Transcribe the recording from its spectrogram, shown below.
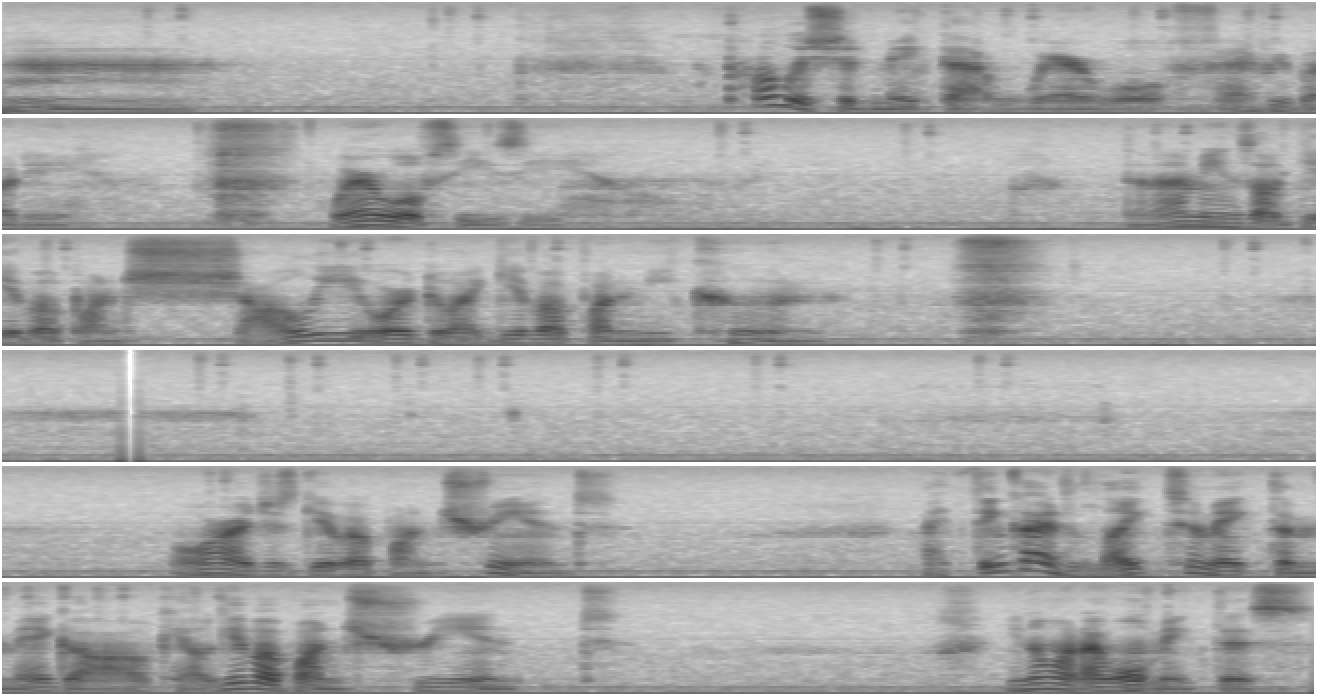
Hmm. Probably should make that werewolf. Everybody. Werewolf's easy. Then that means I'll give up on Shali, or do I give up on Nikun? Or I just give up on Treant. I think I'd like to make the Mega. Okay, I'll give up on Treant. You know what, I won't make this,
